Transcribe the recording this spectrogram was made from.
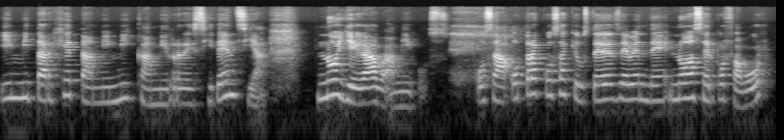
y mi tarjeta, mi mica, mi residencia no llegaba, amigos. O sea, otra cosa que ustedes deben de no hacer, por favor,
